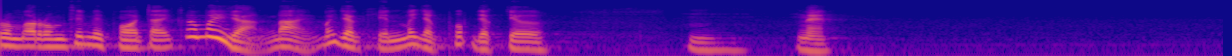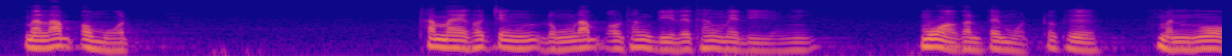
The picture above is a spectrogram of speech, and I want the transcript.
รมอารมณ์ที่ไม่พอใจก็ไม่อยากได้ ไม่อยากเห็นไม่อยากพบอยากเจอ อืมนะมารับเอาหมดทำไมเขาจึงหลงรับเอาทั้งดีและทั้งไม่ดีอย่างนี้ มั่วกันไปหมดก็คือ มันโง่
